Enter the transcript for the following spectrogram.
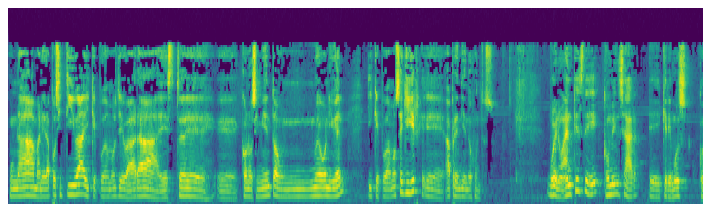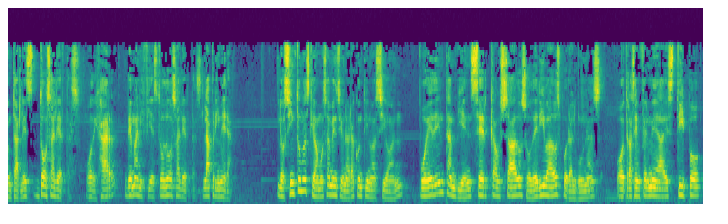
una manera positiva y que podamos llevar a este eh, conocimiento a un nuevo nivel y que podamos seguir eh, aprendiendo juntos. Bueno, antes de comenzar, eh, queremos contarles dos alertas o dejar de manifiesto dos alertas. La primera, los síntomas que vamos a mencionar a continuación pueden también ser causados o derivados por algunas otras enfermedades tipo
